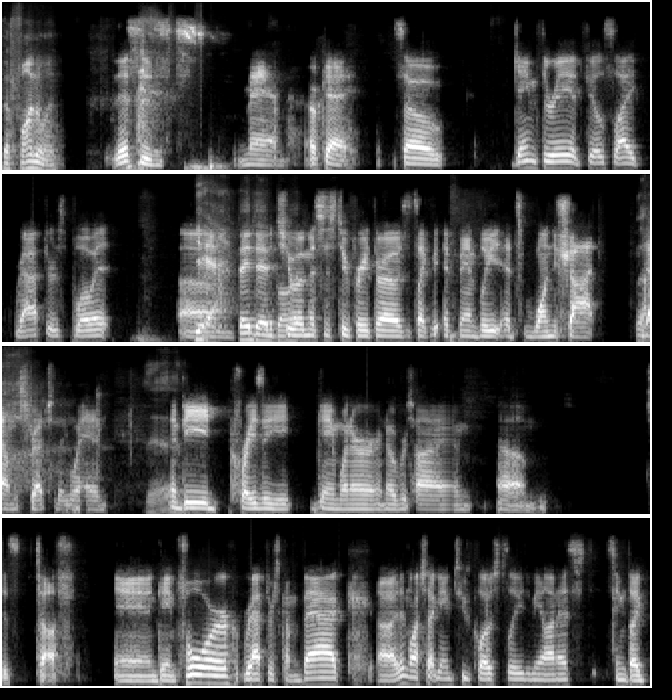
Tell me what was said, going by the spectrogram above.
The fun one. This is man. Okay, so game three, it feels like Raptors blow it. Um, yeah, they did. blow Chua it. misses two free throws. It's like if VanVleet hits one shot down the stretch, they win. Yeah. Embiid, crazy game winner in overtime. Um, just tough. And game four, Raptors come back. Uh, I didn't watch that game too closely, to be honest. It seemed like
